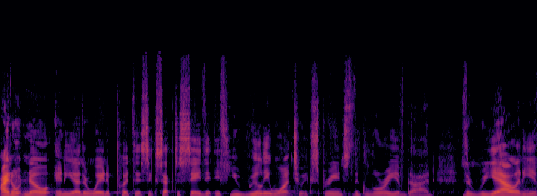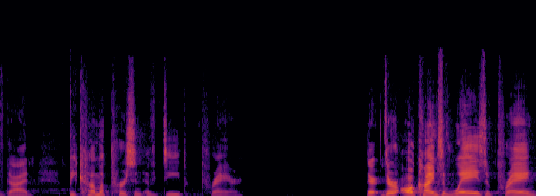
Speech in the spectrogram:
I don't know any other way to put this except to say that if you really want to experience the glory of God, the reality of God, become a person of deep prayer. There, there are all kinds of ways of praying,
